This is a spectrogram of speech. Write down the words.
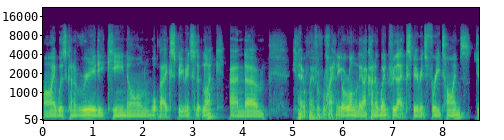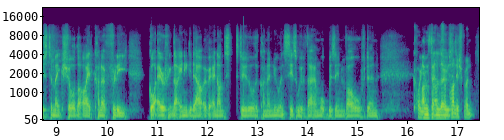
I was kind of really keen on what that experience looked like. And, um, you know, whether rightly or wrongly, I kind of went through that experience three times just to make sure that I'd kind of fully got everything that I needed out of it and understood all the kind of nuances with that and what was involved. And Call you loads punishment. Of,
